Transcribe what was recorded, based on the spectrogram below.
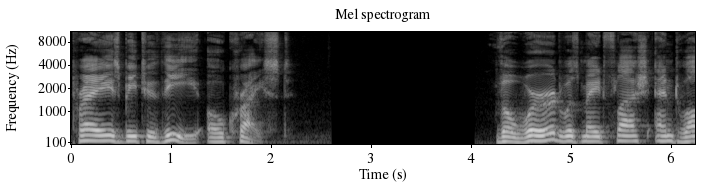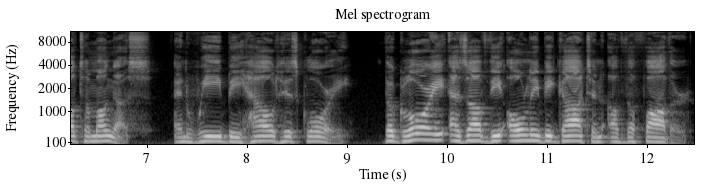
Praise be to thee, O Christ. The Word was made flesh and dwelt among us, and we beheld his glory, the glory as of the only begotten of the Father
